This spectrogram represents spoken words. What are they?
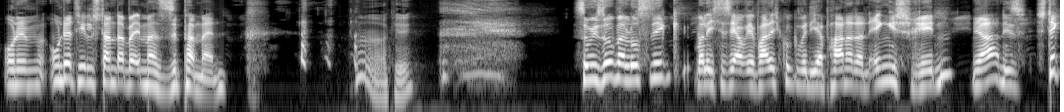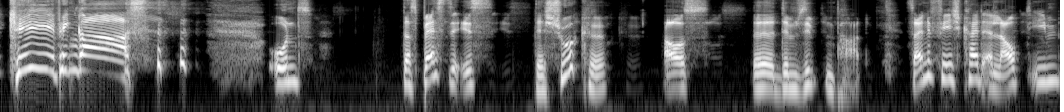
und im Untertitel stand aber immer Zipperman. Ah, okay. Sowieso immer lustig, weil ich das ja auf Japanisch gucke, wenn die Japaner dann Englisch reden. Ja, dieses Sticky Fingers! und das Beste ist, der Schurke aus äh, dem siebten Part. Seine Fähigkeit erlaubt ihm,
